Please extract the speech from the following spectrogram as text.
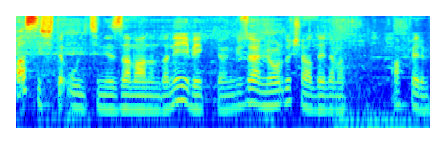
Bas işte ultini zamanında. Neyi bekliyorsun? Güzel lordu çaldı eleman. Aferin.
